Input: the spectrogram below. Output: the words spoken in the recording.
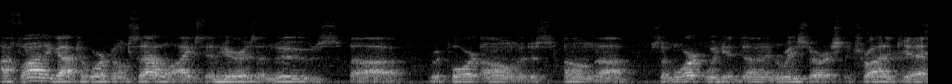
I finally got to work on satellites, and here is a news uh, report on on uh, some work we had done in research to try to get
